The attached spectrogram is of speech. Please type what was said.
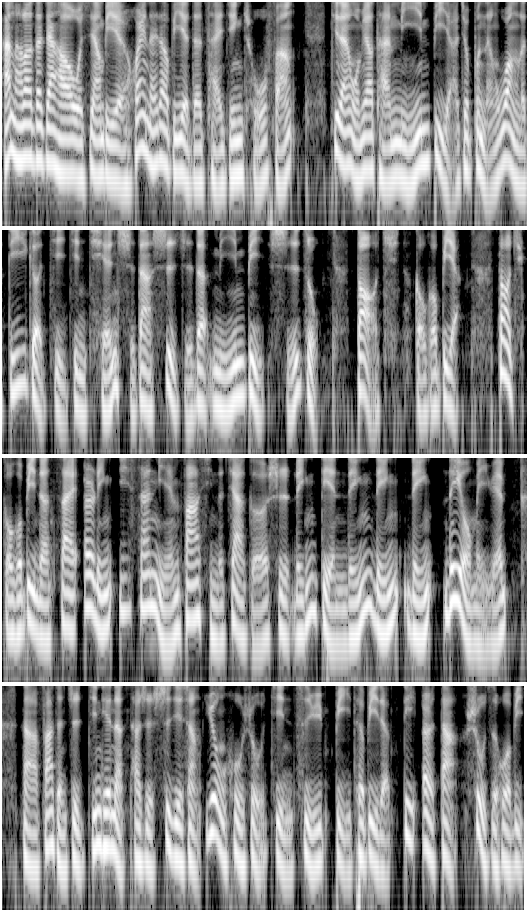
Hello，大家好，我是杨比尔，欢迎来到比尔的财经厨房。既然我们要谈迷因币啊，就不能忘了第一个挤进前十大市值的迷因币始祖 Doge 狗狗币啊。Doge 狗狗币呢，在二零一三年发行的价格是零点零零零六美元。那发展至今天呢，它是世界上用户数仅次于比特币的第二大数字货币。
